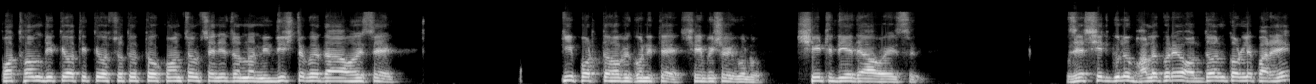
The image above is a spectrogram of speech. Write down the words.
প্রথম, দ্বিতীয়, তৃতীয়, চতুর্থ, পঞ্চম শ্রেণির জন্য নির্দিষ্ট করে দেওয়া হয়েছে কি পড়তে হবে গণিতে সেই বিষয়গুলো। শীট দিয়ে দেওয়া হয়েছে। যে শীটগুলো ভালো করে অধ্যয়ন করলে পারে,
